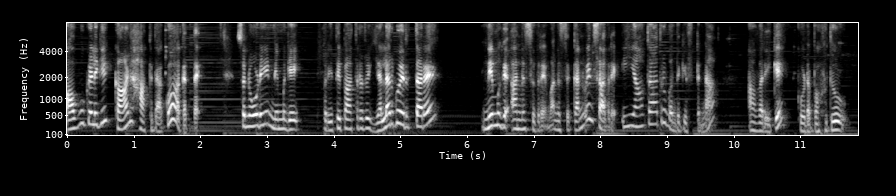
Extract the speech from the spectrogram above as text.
ಅವುಗಳಿಗೆ ಕಾಳು ಹಾಕಿದಾಗೂ ಆಗತ್ತೆ. ಸೊ ನೋಡಿ, ನಿಮಗೆ ಪ್ರೀತಿ ಪಾತ್ರರು ಎಲ್ಲರಿಗೂ ಇರ್ತಾರೆ. ನಿಮಗೆ ಅನ್ನಿಸಿದ್ರೆ ಮನಸ್ಸು ಕನ್ವಿನ್ಸ್ ಆದ್ರೆ ಈ ಯಾವುದಾದ್ರೂ ಒಂದು ಗಿಫ್ಟನ್ನ ಅವರಿಗೆ ಕೊಡಬಹುದು.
